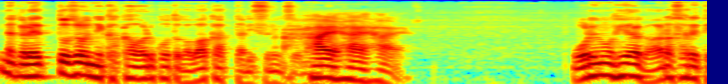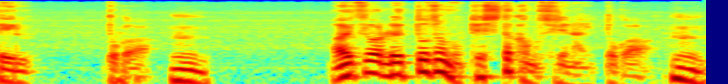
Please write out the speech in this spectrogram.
なんかレッドジョンに関わることが分かったりするんですよね、はいはいはい。俺の部屋が荒らされているとかうん。あいつはレッドジョンの手下かもしれないとかうん。だ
